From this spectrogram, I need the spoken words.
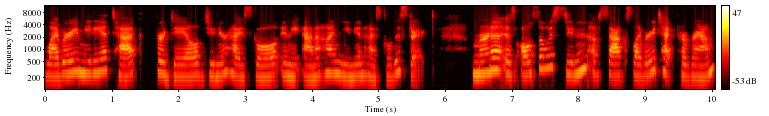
Library Media Tech for Dale Junior High School in the Anaheim Union High School District. Myrna is also a student of SAC's Library Tech program,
